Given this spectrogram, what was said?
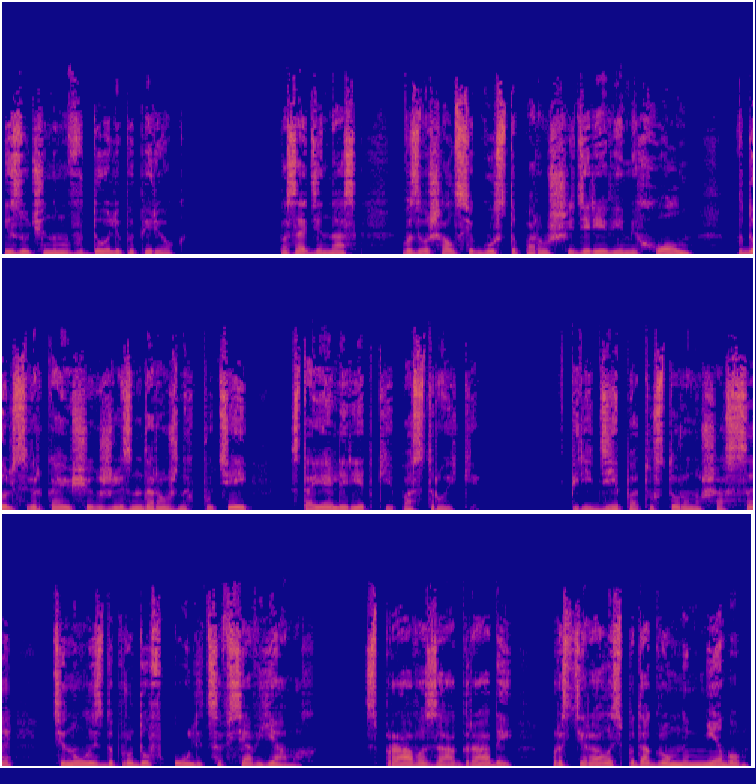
изученным вдоль и поперек? Позади нас возвышался густо поросший деревьями холм, вдоль сверкающих железнодорожных путей стояли редкие постройки. Впереди, по ту сторону шоссе, тянулась до прудов улица, вся в ямах. Справа, за оградой, простиралось под огромным небом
